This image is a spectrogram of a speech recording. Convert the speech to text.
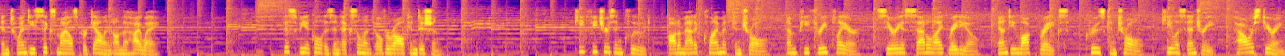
and 26 miles per gallon on the highway. This vehicle is in excellent overall condition. Key features include, automatic climate control, MP3 player, Sirius satellite radio, anti-lock brakes, cruise control, keyless entry, power steering,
